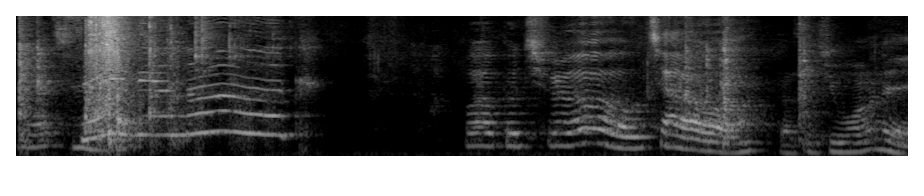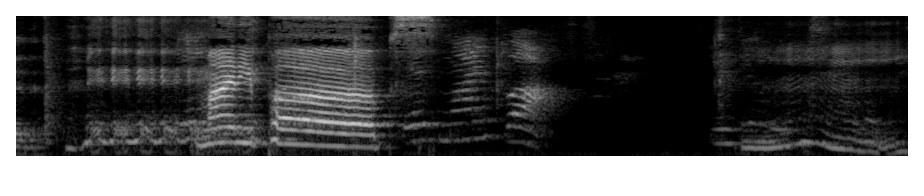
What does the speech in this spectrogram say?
That's Xavier, look. Paw Patrol tower. That's what you wanted. Mighty pups. It's my box. You Mm.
